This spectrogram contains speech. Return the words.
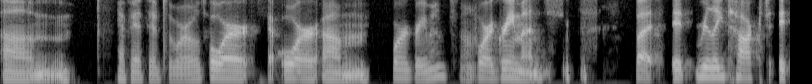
um Cafe at the Edge of the World or or um Four Agreements. Oh. Four Agreements. but it really talked it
